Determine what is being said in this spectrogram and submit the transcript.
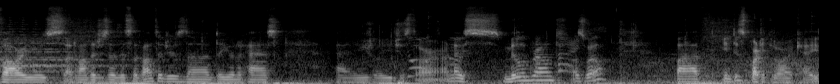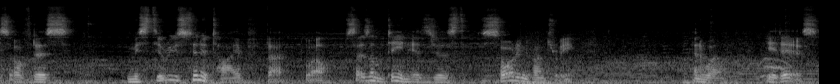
various advantages and disadvantages that the unit has, and usually just are a nice middle ground as well. But in this particular case of this mysterious unit type that, well, says on the tin is just sword infantry. And well, it is.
